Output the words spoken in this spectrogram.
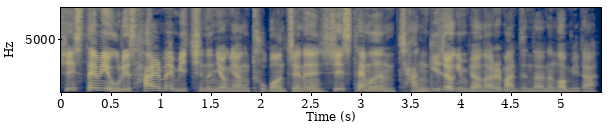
시스템이 우리 삶에 미치는 영향 두 번째는 시스템은 장기적인 변화를 만든다는 겁니다.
